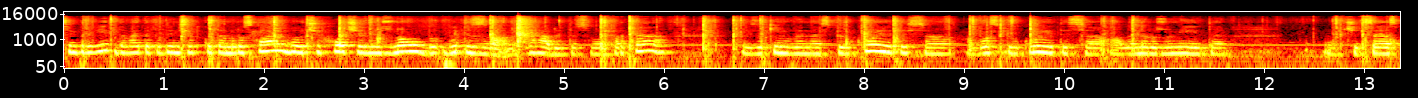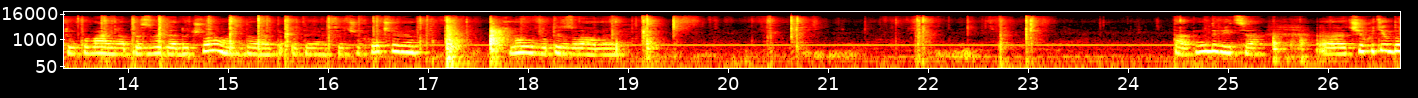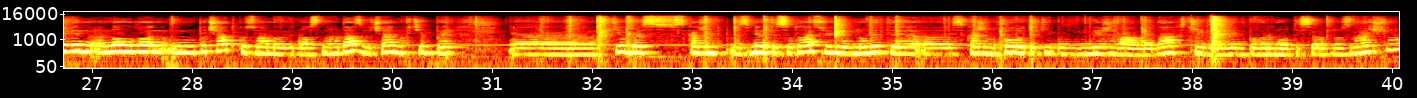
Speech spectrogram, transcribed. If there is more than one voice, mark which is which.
Speaker 1: Всім привіт! Давайте подивимося таку там розкладу, чи хоче він знову бути з вами. Загадуйте свого партнера, з яким ви не спілкуєтеся або спілкуєтеся, але не розумієте, чи це спілкування призведе до чогось. Давайте подивимося, чи хоче він знову бути з вами. Так, ну дивіться, чи хотів би він нового початку з вами у відносинах? Да, звичайно, хотів би, е, хотів би, скажімо, змінити ситуацію і обнулити, е, скажімо, холод, який був між вами. Да? Хотів би він повернутися однозначно,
